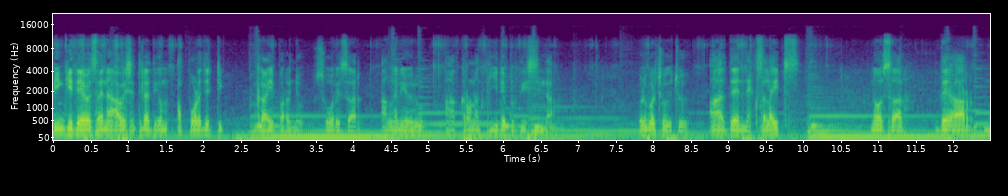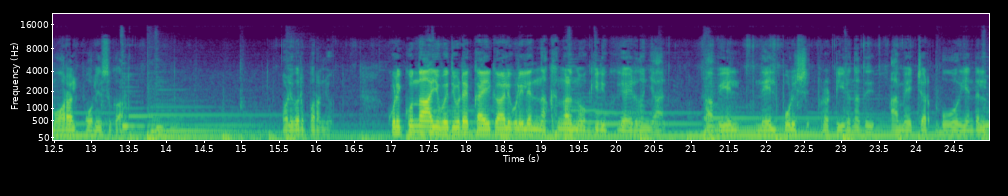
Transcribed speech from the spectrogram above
പിങ്കി ദേവസേന ആവശ്യത്തിലധികം അപ്പോളജറ്റിക്കായി പറഞ്ഞു സോറി സാർ അങ്ങനെയൊരു ആക്രമണം തീരെ പ്രതീക്ഷിച്ചില്ല. ഒളിവർ ചോദിച്ചു are the naxalites no sir they are moral പോലീസുകാർ ഒളിവർ പറഞ്ഞു കുളിക്കുന്ന ആ യുവതിയുടെ കൈകാലുകളിലെ നഖങ്ങൾ നോക്കിയിരിക്കുകയായിരുന്നു ഞാൻ. അവയിൽ നെയിൽ പോളിഷ് പുരട്ടിയിരുന്നത് അമേച്ചർ ഓറിയന്റൽ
